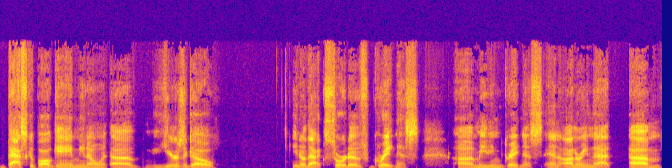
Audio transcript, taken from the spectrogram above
basketball game. You know, uh, years ago. You know that sort of greatness, uh, meeting greatness and honoring that um,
